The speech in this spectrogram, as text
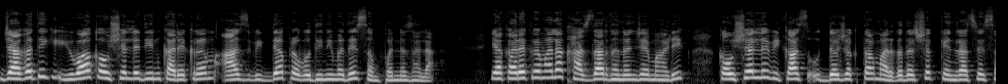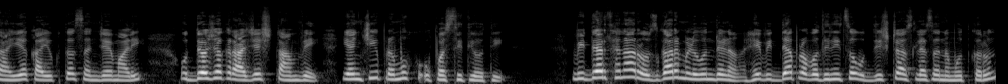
जागतिक युवा कौशल्य दिन कार्यक्रम आज विद्या प्रबोधिनीमध्ये संपन्न झाला. या कार्यक्रमाला खासदार धनंजय महाडिक कौशल्य विकास उद्योजकता मार्गदर्शक केंद्राचे सहाय्यक आयुक्त संजय माळी उद्योजक राजेश तांबवे यांची प्रमुख उपस्थिती होती. विद्यार्थ्यांना रोजगार मिळवून देणं हे विद्या प्रबोधिनीचं उद्दिष्ट असल्याचं नमूद करून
